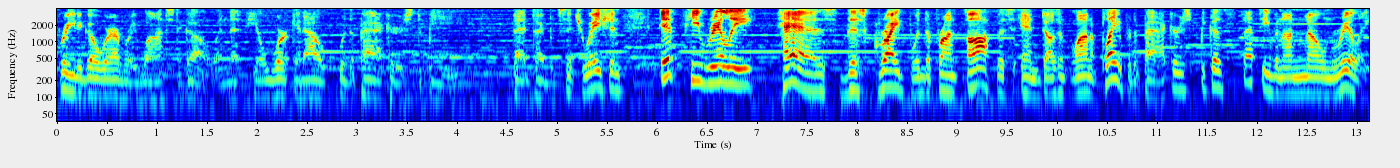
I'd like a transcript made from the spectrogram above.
free to go wherever he wants to go, and that he'll work it out with the Packers to be that type of situation. If he really has this gripe with the front office and doesn't want to play for the Packers, because that's even unknown really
